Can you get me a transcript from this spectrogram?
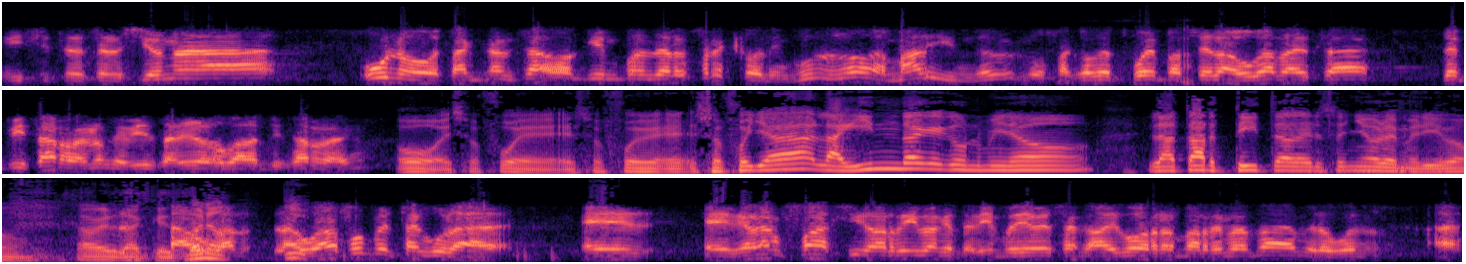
Y si te selecciona uno están cansados, ¿a quién pone de refresco? Ninguno, ¿no? A Mari, ¿no? Lo sacó después para hacer la jugada esa de pizarra, ¿no? Que bien salió la jugada de pizarra, ¿eh? Oh, eso fue, eso fue, eso fue ya la guinda que culminó la tartita del señor Emery, vamos. La verdad que La, Bueno, jugada, la y- jugada fue espectacular. El, el gran fácil arriba, que también podía haber sacado a Iborra para rematar, pero bueno. ah,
